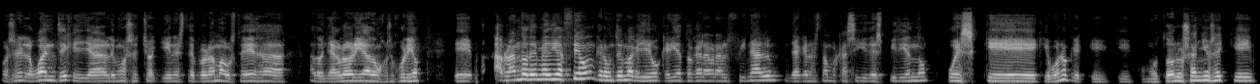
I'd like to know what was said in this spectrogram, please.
pues el guante, que ya lo hemos hecho aquí en este programa. Usted ha, a doña Gloria, a don José Julio. Eh, hablando de mediación, que era un tema que yo quería tocar ahora al final, ya que nos estamos casi despidiendo, pues que, bueno, que, que- que como todos los años hay que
